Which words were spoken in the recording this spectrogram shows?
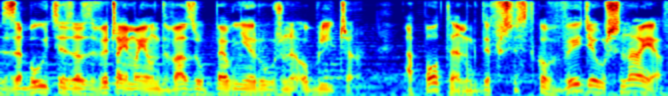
Zabójcy zazwyczaj mają dwa zupełnie różne oblicza. A potem, gdy wszystko wyjdzie już na jaw,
